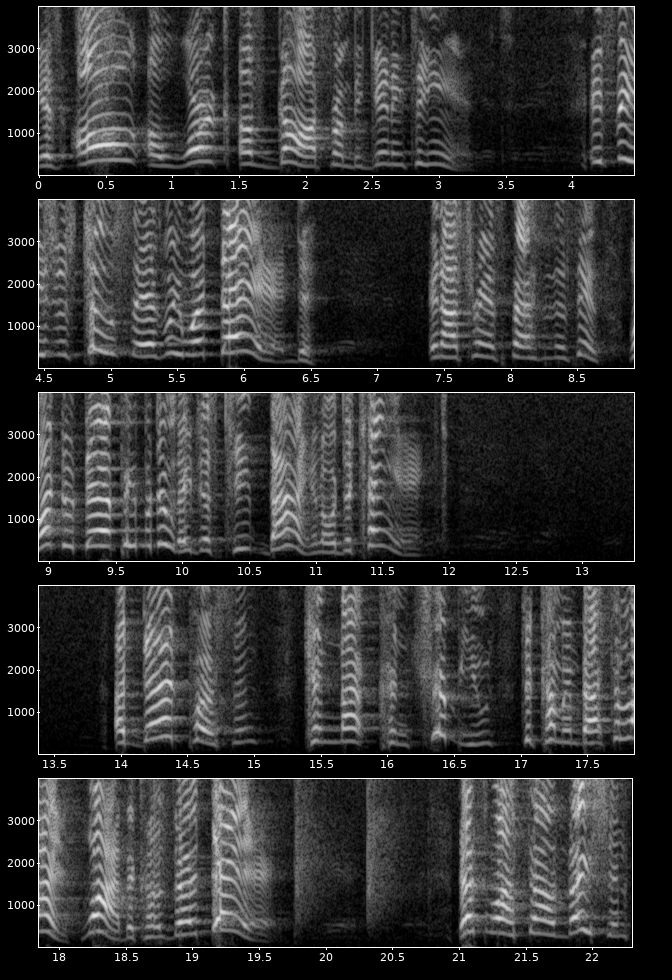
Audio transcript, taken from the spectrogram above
is all a work of God from beginning to end. Ephesians 2 says we were dead in our trespasses and sins. What do dead people do? They just keep dying or decaying. A dead person cannot contribute to coming back to life. Why? Because they're dead. That's why salvation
